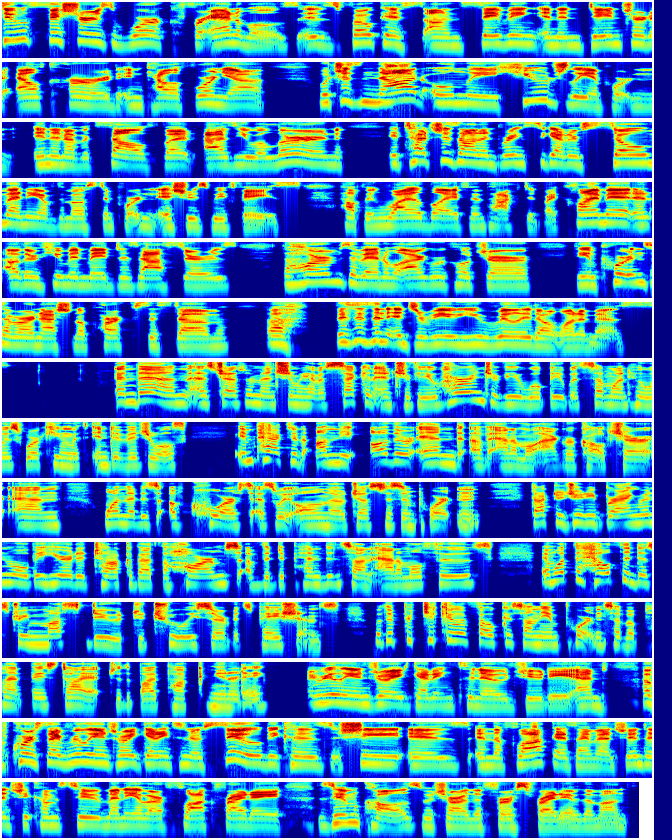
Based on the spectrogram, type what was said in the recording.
Sue Fisher's work for animals is focused on saving an endangered elk herd in California, which is not only hugely important in and of itself, but as you will learn, it touches on and brings together so many of the most important issues we face, helping wildlife impacted by climate and other human made disasters, the harms of animal agriculture, the importance of our national park system. Ugh, this is an interview you really don't want to miss. And then, as Jasmin mentioned, we have a second interview. Her interview will be with someone who is working with individuals impacted on the other end of animal agriculture, and one that is, of course, as we all know, just as important. Dr. Judy Brangman will be here to talk about the harms of the dependence on animal foods and what the health industry must do to truly serve its patients, with a particular focus on the importance of a plant based diet to the BIPOC community. I really enjoyed getting to know Judy. And of course, I really enjoyed getting to know Sue because she is in the flock, as I mentioned, and she comes to many of our Flock Friday Zoom calls, which are on the first Friday of the month.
